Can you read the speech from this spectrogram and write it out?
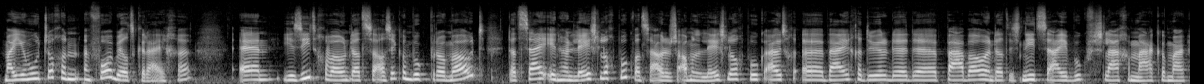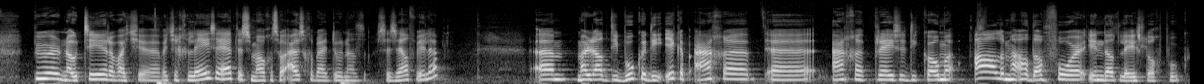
Maar je moet toch een, een voorbeeld krijgen. En je ziet gewoon dat ze, als ik een boek promoot, dat zij in hun leeslogboek, want ze houden dus allemaal een leeslogboek uit, uh, bij gedurende de PABO. En dat is niet saaie boekverslagen maken, maar puur noteren wat je, wat je gelezen hebt. Dus ze mogen het zo uitgebreid doen als ze zelf willen. Um, maar dat die boeken die ik heb aange, uh, aangeprezen, die komen allemaal dan voor in dat leeslogboek.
